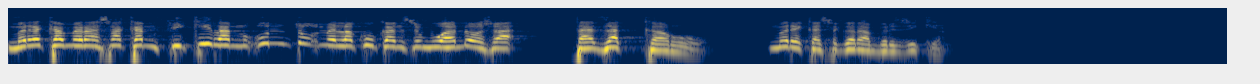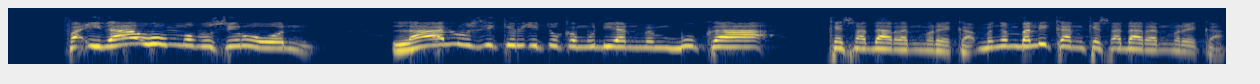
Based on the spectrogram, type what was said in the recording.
mereka merasakan pikiran untuk melakukan sebuah dosa, tazakkaru. Mereka segera berzikir. Faidahum mubusirun. Lalu zikir itu kemudian membuka kesadaran mereka, mengembalikan kesadaran mereka.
